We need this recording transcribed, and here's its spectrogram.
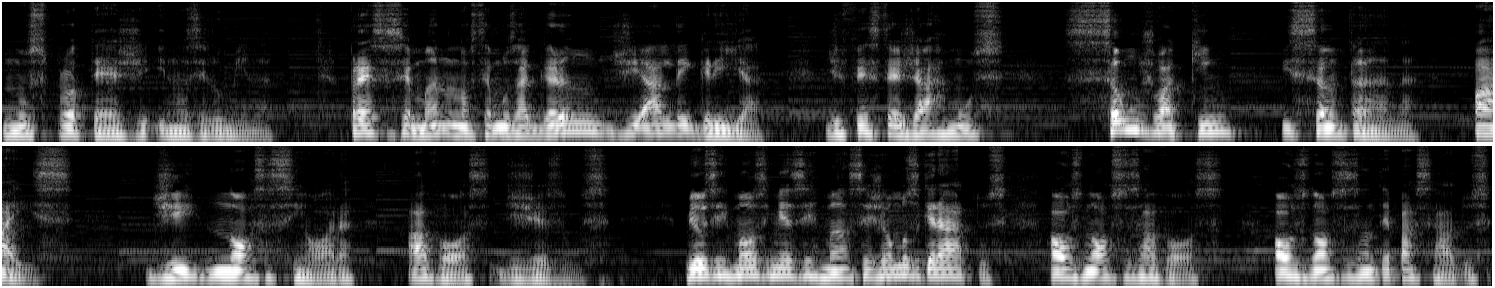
nos protege e nos ilumina. Para essa semana nós temos a grande alegria de festejarmos São Joaquim e Santa Ana, pais de Nossa Senhora, a voz de Jesus. Meus irmãos e minhas irmãs, sejamos gratos aos nossos avós, aos nossos antepassados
